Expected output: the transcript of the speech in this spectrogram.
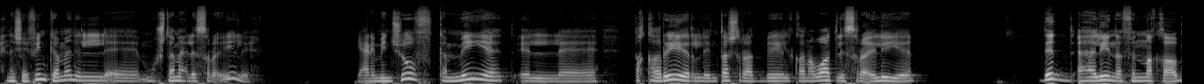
إحنا شايفين كمان المجتمع الإسرائيلي يعني بنشوف كمية التقارير اللي انتشرت بالقنوات الإسرائيلية ضد أهالينا في النقب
